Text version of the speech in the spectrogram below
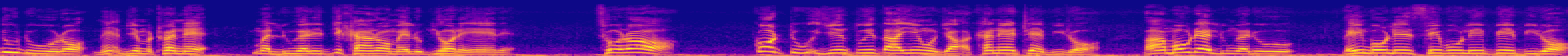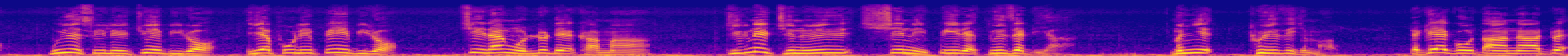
သူ့တူတော့မင်းအပြင်မထွက်နဲ့မလူငယ်တွေပြစ်ခမ်းတော့မယ်လို့ပြောတယ်တဲ့ဆိုတော့ကိုတူအရင်သွေးသားရင်းကိုကြောက်အခန်းထဲထည့်ပြီးတော့ဘာမဟုတ်တဲ့လူငယ်တို့ဘိန်ဘိုးလေးဆေးဘိုးလေးပေးပြီးတော့ မူရစီလေးကျွေးပြီးတော့အရက်ဖိုးလေးပေးပြီးတော့ခြေတန်းကိုလွတ်တဲ့အခါမှာဒီကနေ့ generation တွေပေးတဲ့သွေးဆက်တွေဟာမညစ်ထွေးစေချင်ပါဘူးတကယ်ကိုသာနာအတွက်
